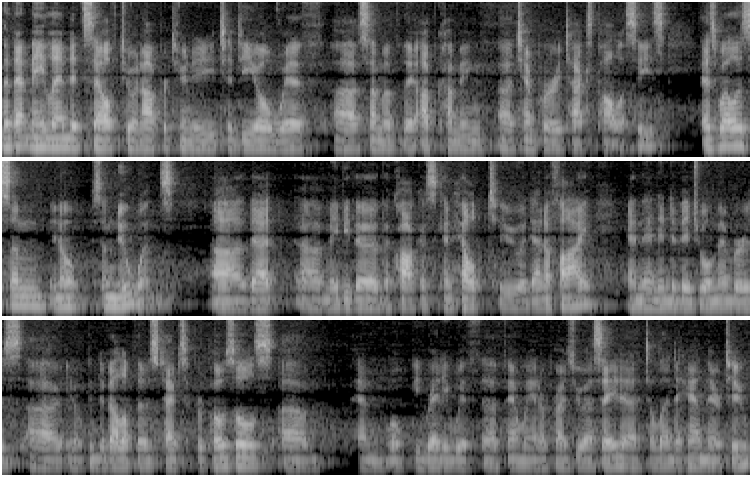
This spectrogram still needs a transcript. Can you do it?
But that may lend itself to an opportunity to deal with uh, some of the upcoming uh, temporary tax policies, as well as some, you know, some new ones uh, that uh, maybe the, the caucus can help to identify, and then individual members, uh, you know, can develop those types of proposals. Um, and we'll be ready with uh, Family Enterprise USA to, to lend a hand there too.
